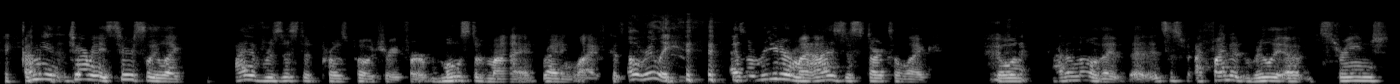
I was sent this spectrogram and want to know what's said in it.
I mean, Jeremy, seriously, like I have resisted prose poetry for most of my writing life because oh, really? as a reader, my eyes just start to like go. I don't know that it's just I find it really a strange,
